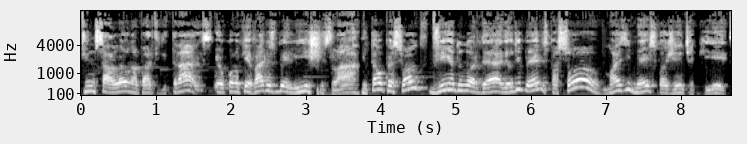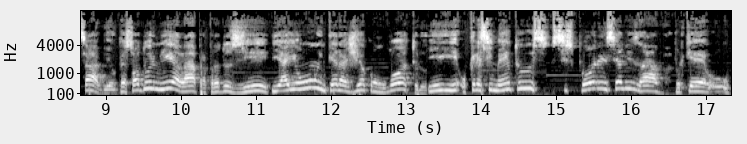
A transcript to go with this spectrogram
tinha um salão na parte de trás, eu coloquei vários beliches lá. Então o pessoal vinha do Nordeste, eu de Benes, passou mais de mês com a gente aqui, sabe? O pessoal dormia lá para produzir, e aí um interagia com o outro, e o crescimento se exponencializava, porque o,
